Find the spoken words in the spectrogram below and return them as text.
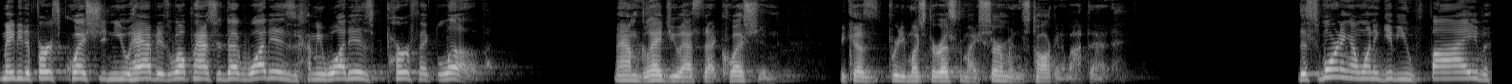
maybe the first question you have is, well, Pastor Doug, what is, I mean, what is perfect love? Man, I'm glad you asked that question because pretty much the rest of my sermon is talking about that. This morning, I want to give you five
